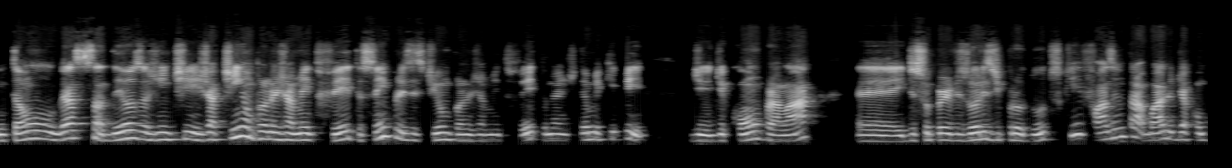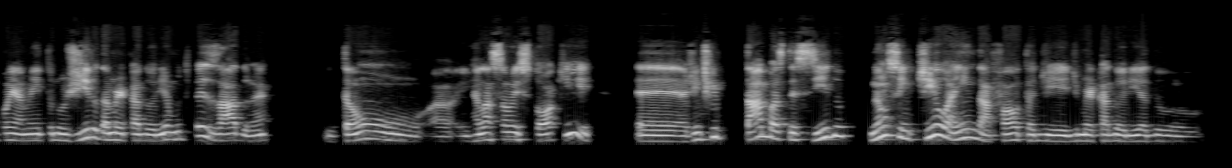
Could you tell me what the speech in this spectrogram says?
Então, graças a Deus, a gente já tinha um planejamento feito, sempre existia um planejamento feito, né? A gente tem uma equipe de, de compra lá é, e de supervisores de produtos que fazem um trabalho de acompanhamento no giro da mercadoria muito pesado, né? Então, a, em relação ao estoque, é, a gente está abastecido, não sentiu ainda a falta de, de mercadoria do,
